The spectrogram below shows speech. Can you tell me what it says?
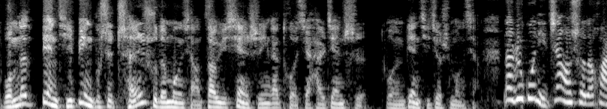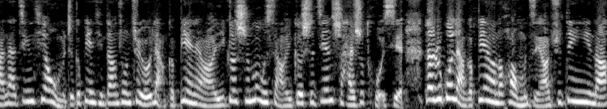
我们的辩题并不是成熟的梦想遭遇现实应该妥协还是坚持，我们辩题就是梦想。那如果你这样说的话，那今天我们这个辩题当中就有两个变量啊，一个是梦想，一个是坚持还是妥协。那如果两个变量的话，我们怎样去定义呢？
